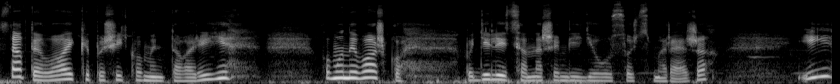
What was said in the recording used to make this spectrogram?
Ставте лайки, пишіть коментарі. Кому не важко, поділіться нашим відео у соцмережах. І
